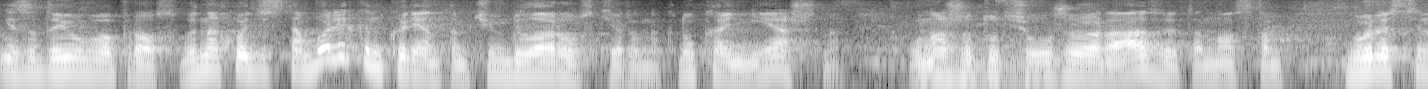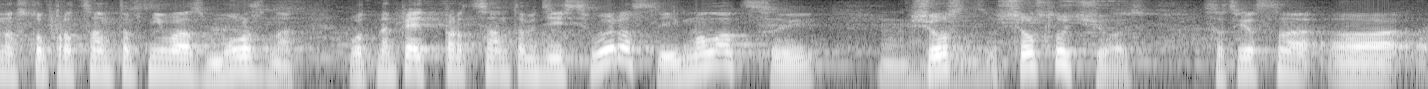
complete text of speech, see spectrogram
и задаю вопрос, вы находитесь на более конкурентном, чем белорусский рынок? Ну, конечно. У нас же тут все уже развито, у нас там вырасти на 100% невозможно. Вот на 5% здесь выросли, и молодцы. Все, все случилось. Соответственно, э,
